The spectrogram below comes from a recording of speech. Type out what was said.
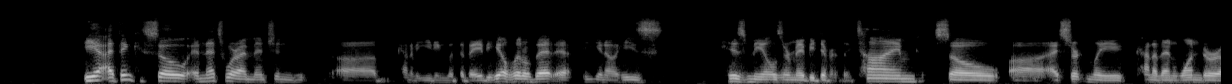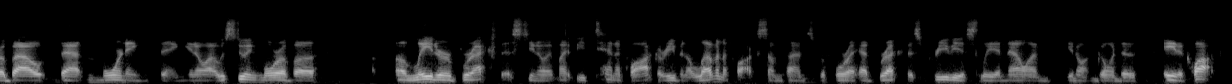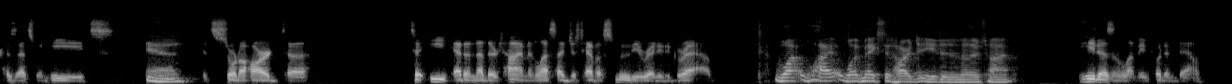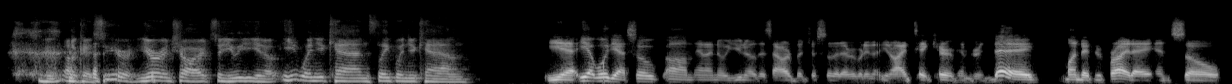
Yeah, I think so, and that's where I mentioned uh, kind of eating with the baby a little bit. Uh, You know, he's his meals are maybe differently timed, so uh, I certainly kind of then wonder about that morning thing. You know, I was doing more of a a later breakfast. You know, it might be ten o'clock or even eleven o'clock sometimes before I had breakfast previously, and now I'm you know I'm going to eight o'clock because that's when he eats, and it's sort of hard to to eat at another time unless I just have a smoothie ready to grab. Why, why, what makes it hard to eat at another time? He doesn't let me put him down. okay, so you're you're in charge. So you eat, you know eat when you can, sleep when you can. Yeah, yeah, well, yeah. So, um, and I know you know this, Howard, but just so that everybody know, you know, I take care of him during the day, Monday through Friday, and so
